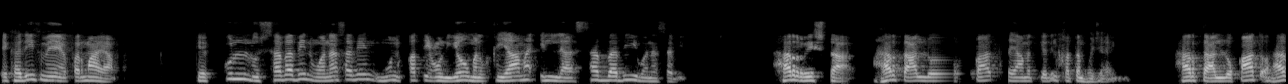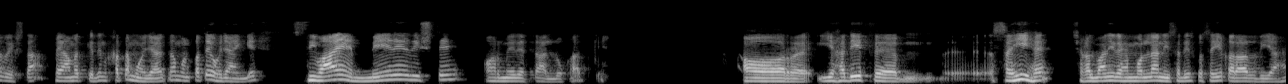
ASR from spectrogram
ایک حدیث میں فرمایا کہ کل سبب و نصب منقطع یوم القیامہ الا سببی و نصبی ہر رشتہ، ہر تعلقات قیامت کے دن ختم ہو جائیں گے۔ ہر تعلقات اور ہر رشتہ قیامت کے دن ختم ہو جائے گا، منقطع ہو جائیں گے۔ سوائے میرے رشتے اور میرے تعلقات کے۔ اور یہ حدیث صحیح ہے۔ شغلبانی رحم اللہ نے اس حدیث کو صحیح قرار دیا ہے۔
